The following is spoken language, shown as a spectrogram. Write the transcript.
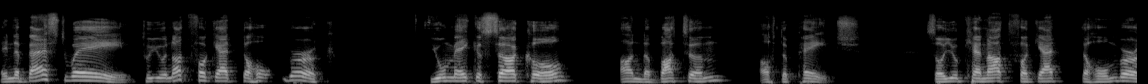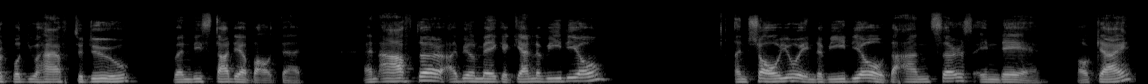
In the best way to you not forget the homework, you make a circle on the bottom of the page. So you cannot forget the homework, what you have to do when we study about that. And after I will make again a video and show you in the video the answers in there. Okay.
